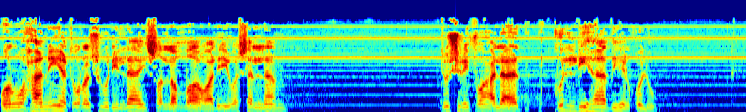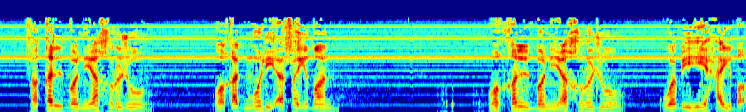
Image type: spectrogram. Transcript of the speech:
وروحانية رسول الله صلى الله عليه وسلم تشرف على كل هذه القلوب. فقلب يخرج وقد ملئ فيضا وقلب يخرج وبه حيضة.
